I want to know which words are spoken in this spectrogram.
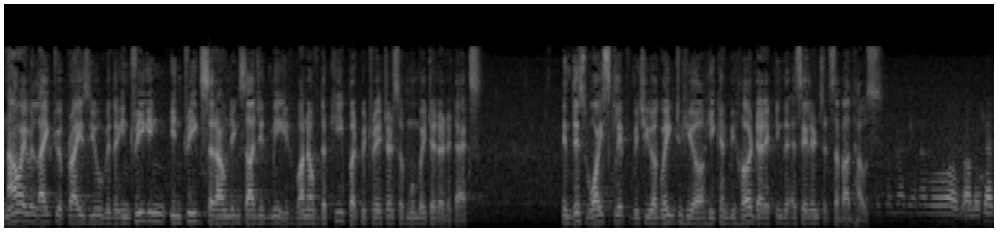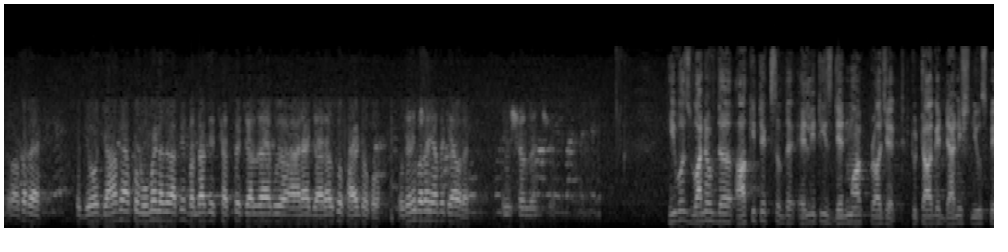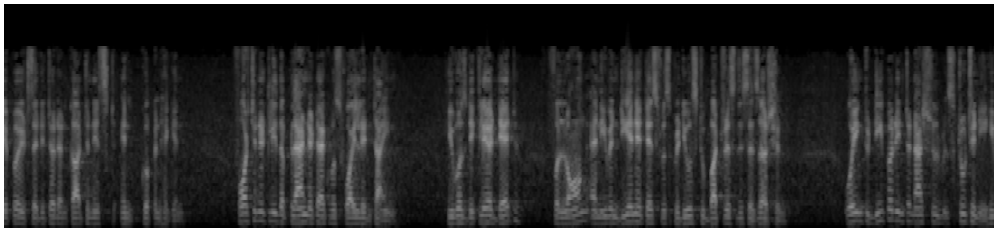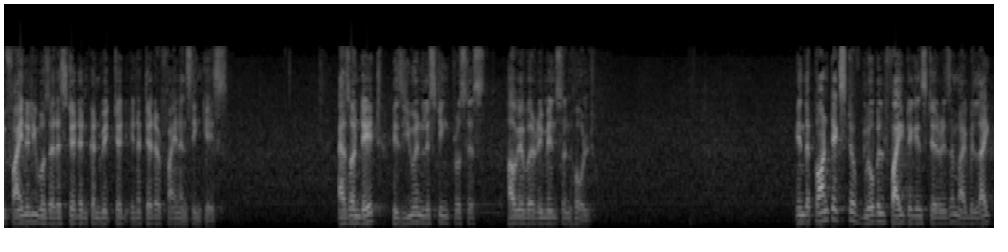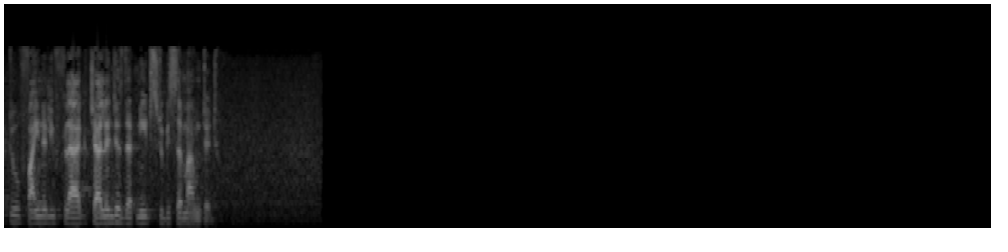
Now I would like to apprise you with the intriguing intrigue surrounding Sajid Mir, one of the key perpetrators of Mumbai terror attacks. In this voice clip, which you are going to hear, he can be heard directing the assailants at Chabad House. तो जो जहाँ पे आपको movement नजर आती है बंदा जिस छत पे चल रहा है कोई आ रहा है जा रहा है उसको फायर ठोको उसे नहीं पता यहाँ पे क्या हो रहा है इंशाल्लाह he was one of the architects of the LET's Denmark project to target Danish newspaper, its editor and cartoonist in Copenhagen. Fortunately, the planned attack was foiled in time. He was declared dead for long and even DNA test was produced to buttress this assertion. Owing to deeper international scrutiny, he finally was arrested and convicted in a terror financing case. As on date, his UN listing process, however, remains on hold. In the context of global fight against terrorism, I would like to finally flag challenges that needs to be surmounted.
